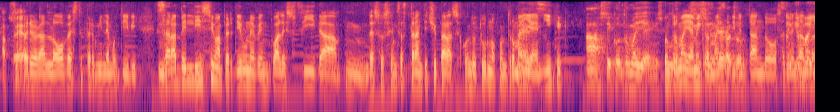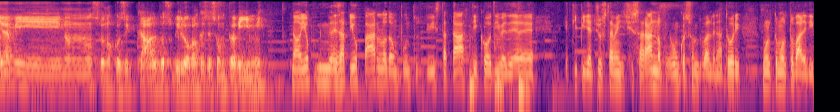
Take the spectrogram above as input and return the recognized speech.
Aperto. superiore all'Ovest per mille motivi. Sarà Mm. bellissima per dire un'eventuale sfida, mh, adesso senza stare a anticipare al secondo turno contro Miami, che, Ah, sì, contro Miami. scusa. contro Miami Sì, che ormai sta diventando, sta diventando Miami non, non sono così caldo su di loro, anche se sono primi. No, io, esatto, io parlo da un punto di vista tattico, di vedere che tipi di aggiustamenti ci saranno, perché comunque sono due allenatori molto molto validi,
